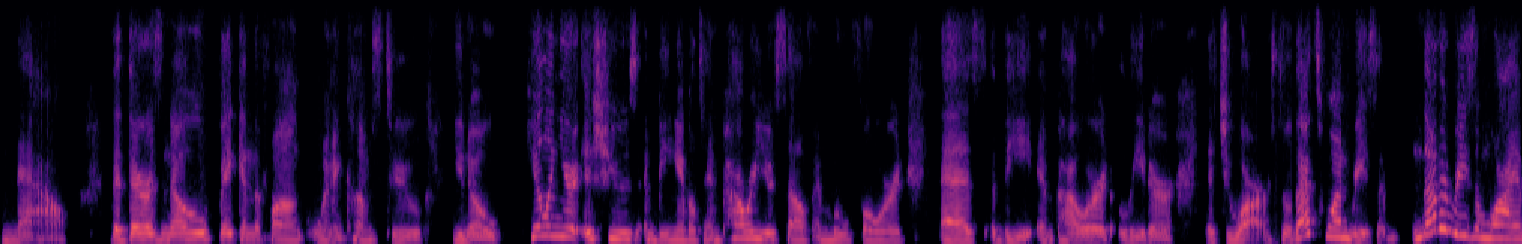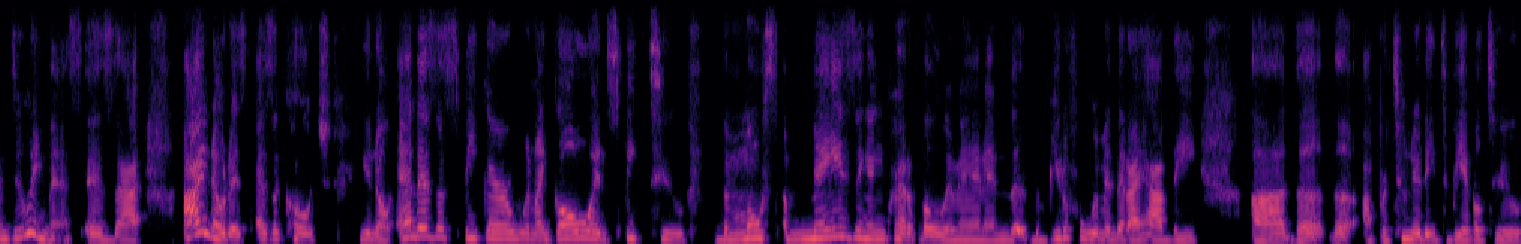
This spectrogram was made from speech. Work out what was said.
now. That there is no faking the funk when it comes to, you know, healing your issues and being able to empower yourself and move forward as the empowered leader that you are. So that's one reason. Another reason why I'm doing this is that I noticed as a coach, you know, and as a speaker, when I go and speak to the most amazing, incredible women and the, the beautiful women that I have the uh, the the opportunity to be able to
